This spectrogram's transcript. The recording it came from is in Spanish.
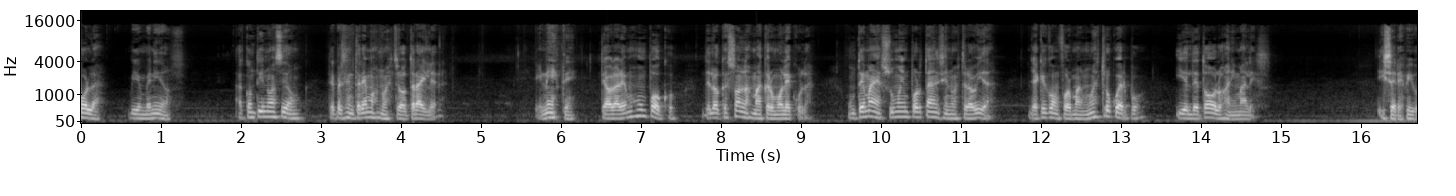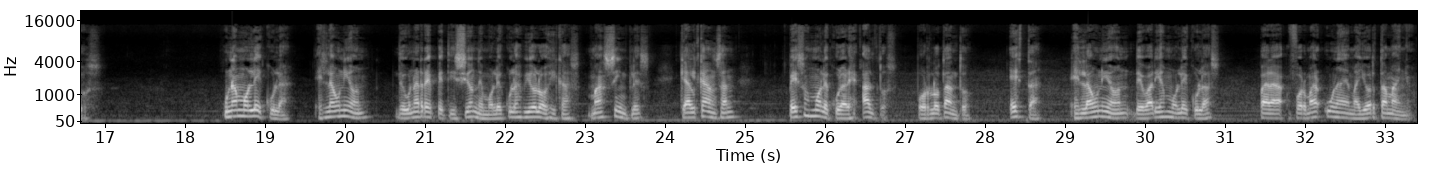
Hola, bienvenidos. A continuación, te presentaremos nuestro tráiler. En este, te hablaremos un poco de lo que son las macromoléculas, un tema de suma importancia en nuestra vida, ya que conforman nuestro cuerpo y el de todos los animales y seres vivos. Una molécula es la unión de una repetición de moléculas biológicas más simples que alcanzan pesos moleculares altos. Por lo tanto, esta es la unión de varias moléculas para formar una de mayor tamaño.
